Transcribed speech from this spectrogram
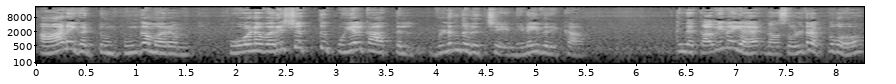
ஆணை கட்டும் புங்க மரம் போன வருஷத்து புயல் காத்தில் விழுந்துடுச்சே நினைவிருக்கா? இந்த கவிதைய நான் சொல்றப்போ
